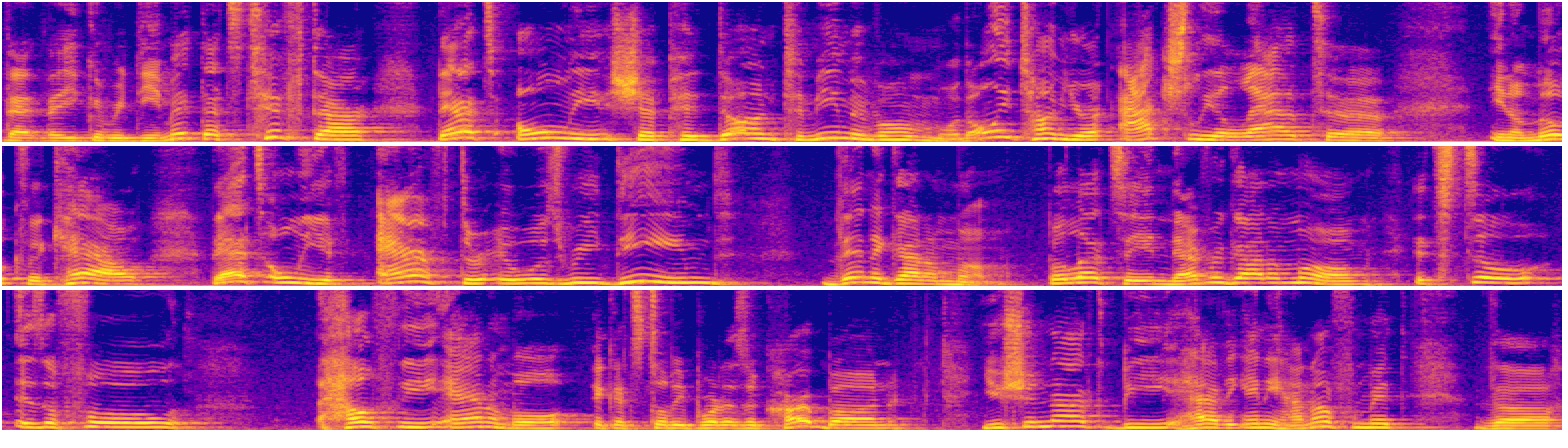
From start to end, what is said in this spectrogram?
that that you can redeem it. That's tiftar. That's only shepidan tamim The only time you're actually allowed to, you know, milk the cow. That's only if after it was redeemed, then it got a mum. But let's say it never got a mum. It still is a full healthy animal, it could still be brought as a korban. You should not be having any hana from it. The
